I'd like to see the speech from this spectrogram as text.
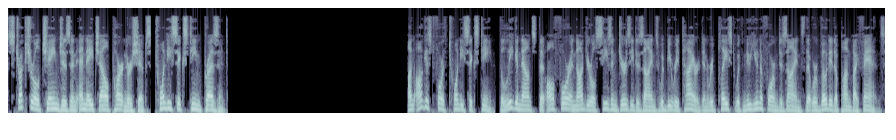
Structural changes and NHL partnerships 2016 present. On August 4, 2016, the league announced that all four inaugural season jersey designs would be retired and replaced with new uniform designs that were voted upon by fans.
